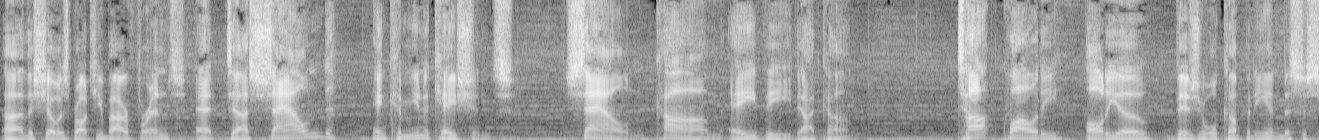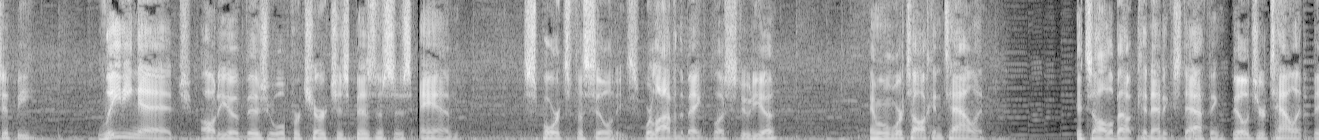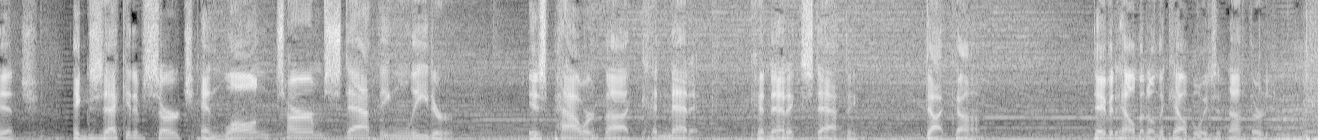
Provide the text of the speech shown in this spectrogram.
Uh, the show is brought to you by our friends at uh, Sound and Communications, soundcomav.com. Top quality audio visual company in Mississippi, leading edge audio visual for churches, businesses, and sports facilities. We're live in the Bank Plus studio. And when we're talking talent, it's all about kinetic staffing. Build your talent bench. Executive search and long term staffing leader is powered by Kinetic, kineticstaffing.com. David Helman on the Cowboys at 930.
